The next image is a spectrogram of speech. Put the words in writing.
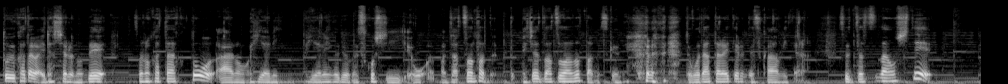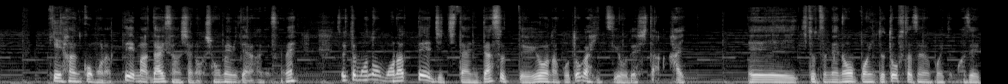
という方がいらっしゃるので、その方と、あの、ヒアリング、ヒアリングというか少し、まあ、雑談だった、めっちゃ雑談だったんですけどね。どこで働いてるんですか？みたいな。そういう雑談をして、軽犯行もらって、まあ、第三者の証明みたいな感じですかね。そういったものをもらって自治体に出すっていうようなことが必要でした。はい。えー、一つ目のポイントと二つ目のポイント混ぜ、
